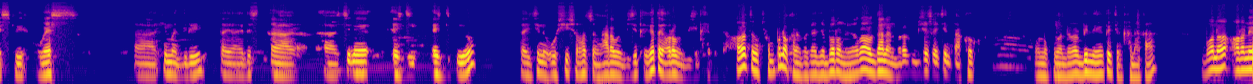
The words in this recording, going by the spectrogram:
এসপি ওয়েস্ট হিমাদ্রি তাই চিনে এইচডি এইচডিপিও তাই চিনে ওসি সহচং আরবে বিজিত খাগে তাই অরবে বিজিত খাগে অরচং সম্পূর্ণ খানা পাকা যে বরণ গানান বরক বিশেষ করে চিন তাকক অনুকুমান দেবার বিনে তাই চিন খানা খা বন অরনে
